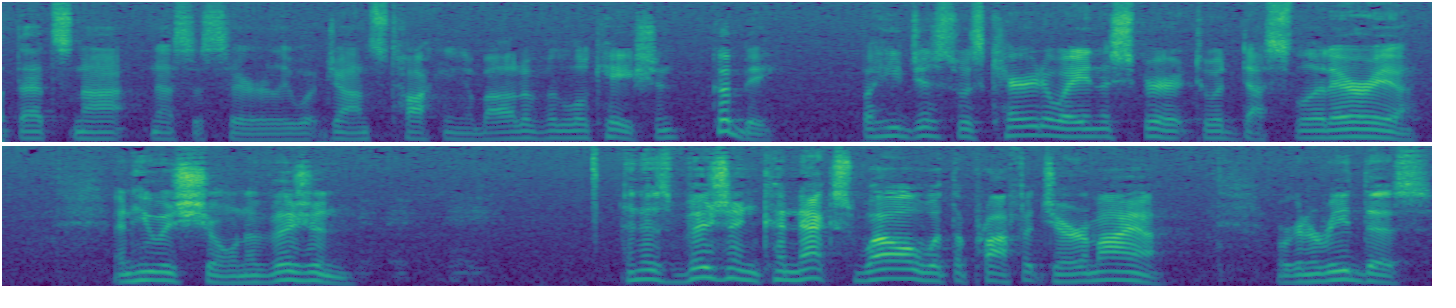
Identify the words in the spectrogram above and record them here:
But that's not necessarily what John's talking about of a location. Could be. But he just was carried away in the spirit to a desolate area. And he was shown a vision. And this vision connects well with the prophet Jeremiah. We're going to read this.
